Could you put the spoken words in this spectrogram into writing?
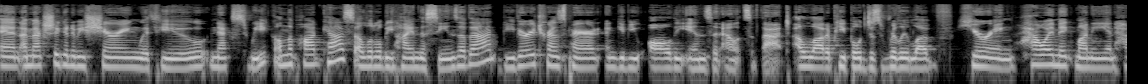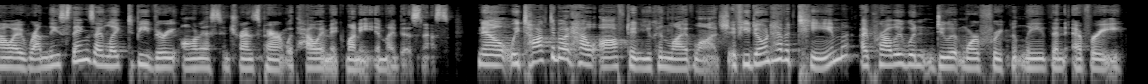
And I'm actually going to be sharing with you next week on the podcast a little behind the scenes of that, be very transparent and give you all the ins and outs of that. A lot of people just really love hearing how I make money and how I run these things. I like to be very honest and transparent with how I make money in my business. Now, we talked about how often you can live launch. If you don't have a team, I probably wouldn't do it more frequently than every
